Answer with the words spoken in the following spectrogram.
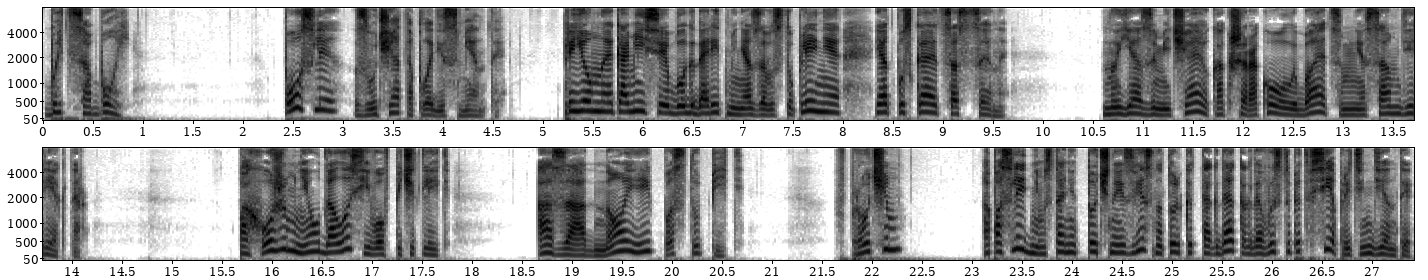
быть собой. После звучат аплодисменты. Приемная комиссия благодарит меня за выступление и отпускает со сцены. Но я замечаю, как широко улыбается мне сам директор. Похоже, мне удалось его впечатлить, а заодно и поступить. Впрочем, о последнем станет точно известно только тогда, когда выступят все претенденты.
